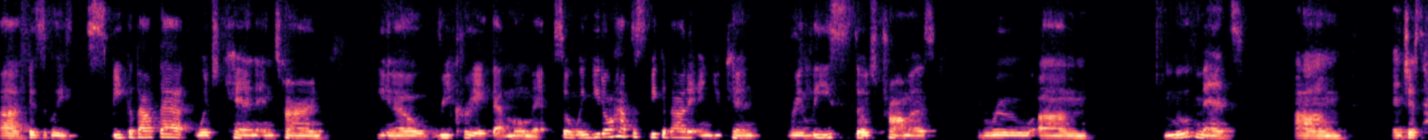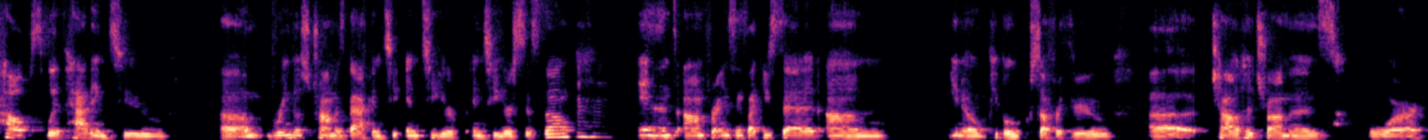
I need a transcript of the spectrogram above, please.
uh, physically speak about that, which can in turn, you know, recreate that moment. So when you don't have to speak about it and you can release those traumas through um, movement, um, it just helps with having to um, bring those traumas back into into your into your system. Mm-hmm. And um, for instance, like you said, um, you know, people suffer through uh, childhood traumas or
